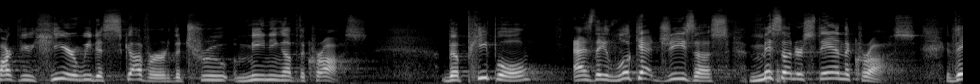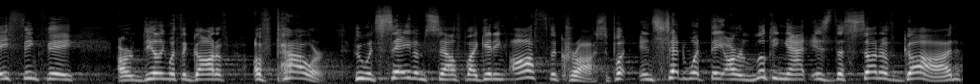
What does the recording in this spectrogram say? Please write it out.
Parkview, here we discover the true meaning of the cross. The people, as they look at Jesus, misunderstand the cross. They think they are dealing with the God of, of power who would save himself by getting off the cross. But instead, what they are looking at is the Son of God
